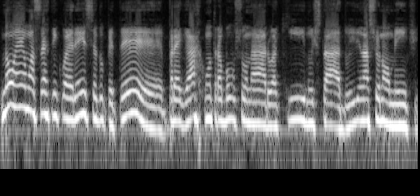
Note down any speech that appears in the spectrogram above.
Não é uma certa incoerência do PT pregar contra Bolsonaro aqui no Estado e nacionalmente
